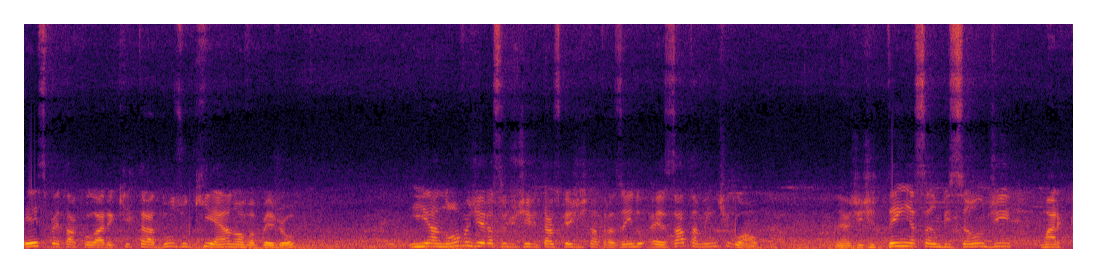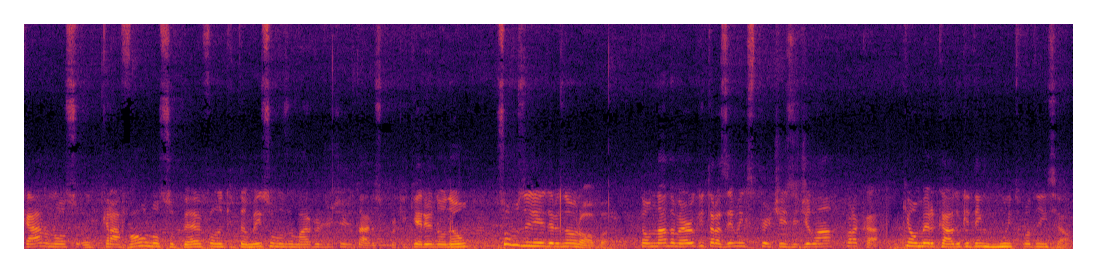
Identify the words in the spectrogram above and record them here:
espetacular e que traduz o que é a nova Peugeot. E a nova geração de utilitários que a gente está trazendo é exatamente igual. Né? A gente tem essa ambição de marcar o nosso, cravar o nosso pé falando que também somos uma marca de utilitários, porque querendo ou não, somos líderes na Europa. Então nada melhor que trazer uma expertise de lá para cá, que é um mercado que tem muito potencial.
